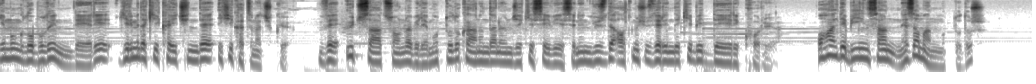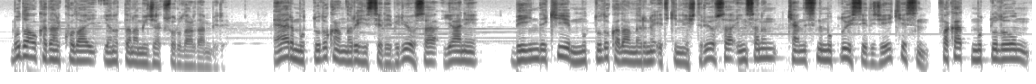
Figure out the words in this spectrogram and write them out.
immunoglobulin değeri 20 dakika içinde iki katına çıkıyor ve 3 saat sonra bile mutluluk anından önceki seviyesinin %60 üzerindeki bir değeri koruyor. O halde bir insan ne zaman mutludur? Bu da o kadar kolay yanıtlanamayacak sorulardan biri. Eğer mutluluk anları hissedebiliyorsa, yani beyindeki mutluluk alanlarını etkinleştiriyorsa insanın kendisini mutlu hissedeceği kesin. Fakat mutluluğun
